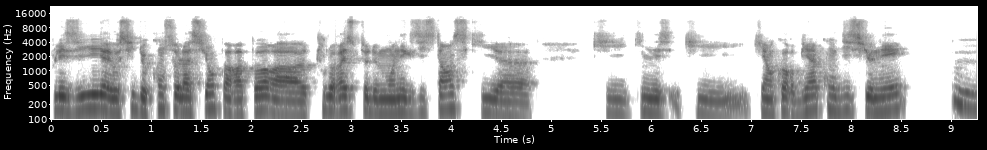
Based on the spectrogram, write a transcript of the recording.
plaisir et aussi de consolation par rapport à tout le reste de mon existence qui, qui, qui, qui, qui est encore bien conditionné Mmh.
